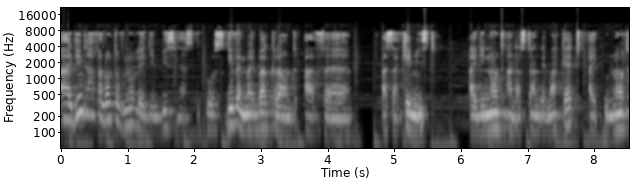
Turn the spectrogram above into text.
I didn't have a lot of knowledge in business because, given my background as a, as a chemist, I did not understand the market. I could not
